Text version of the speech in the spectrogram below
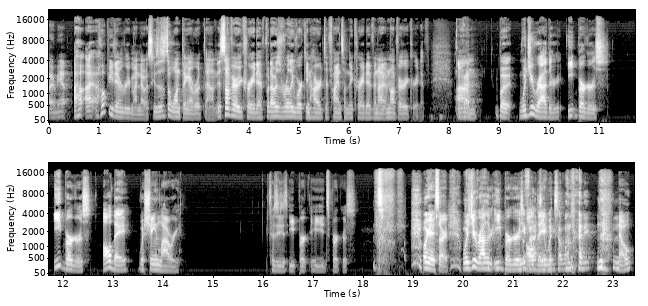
Fire me up. I, I hope you didn't read my notes because this is the one thing I wrote down. It's not very creative, but I was really working hard to find something creative, and I, I'm not very creative. Okay. Um, but would you rather eat burgers, eat burgers all day with Shane Lowry? Because he's eat bur- he eats burgers. okay, sorry. Would you rather eat burgers all day with someone, Lenny? no.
